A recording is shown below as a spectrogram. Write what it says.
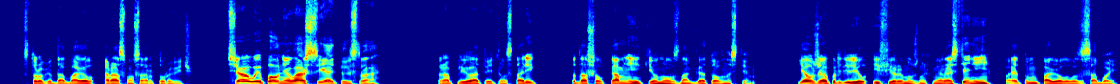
— строго добавил Расмус Артурович. «Все выполню, ваше сиятельство», — торопливо ответил старик, подошел ко мне и кивнул в знак готовности. Я уже определил эфиры нужных мне растений, поэтому повел его за собой.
